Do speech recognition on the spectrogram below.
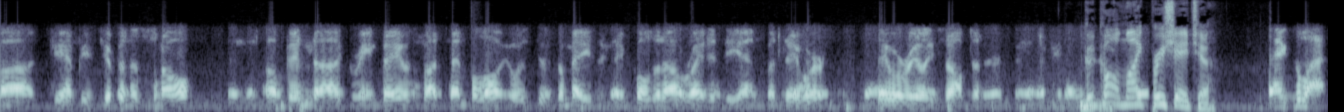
uh, championship in the snow up in uh, Green Bay. It was about ten below. It was just amazing. They pulled it out right at the end, but they were they were really something. Good call, Mike. Appreciate you. Thanks a lot.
